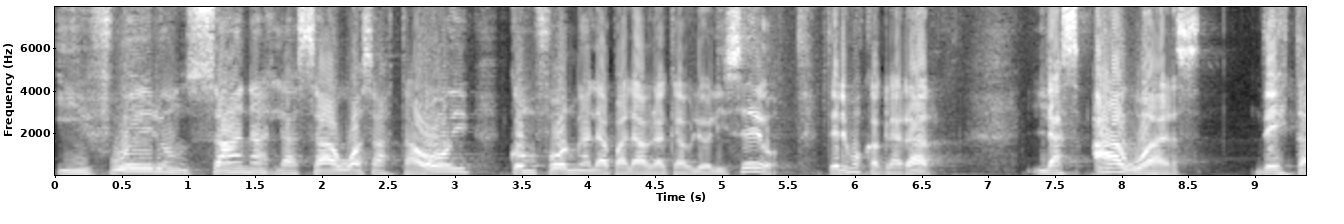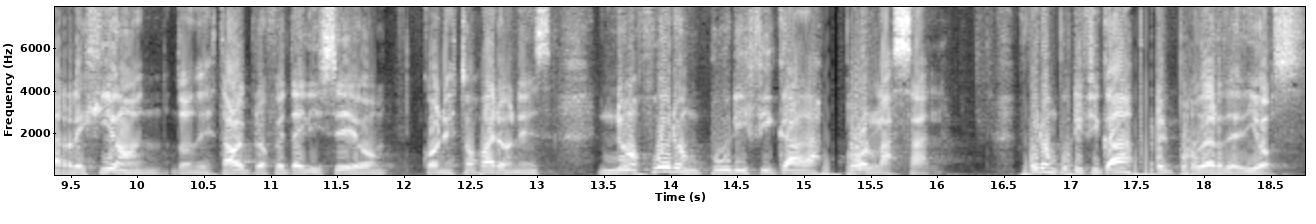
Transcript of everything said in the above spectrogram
Y fueron sanas las aguas hasta hoy, conforme a la palabra que habló Eliseo. Tenemos que aclarar, las aguas de esta región donde estaba el profeta Eliseo con estos varones no fueron purificadas por la sal, fueron purificadas por el poder de Dios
